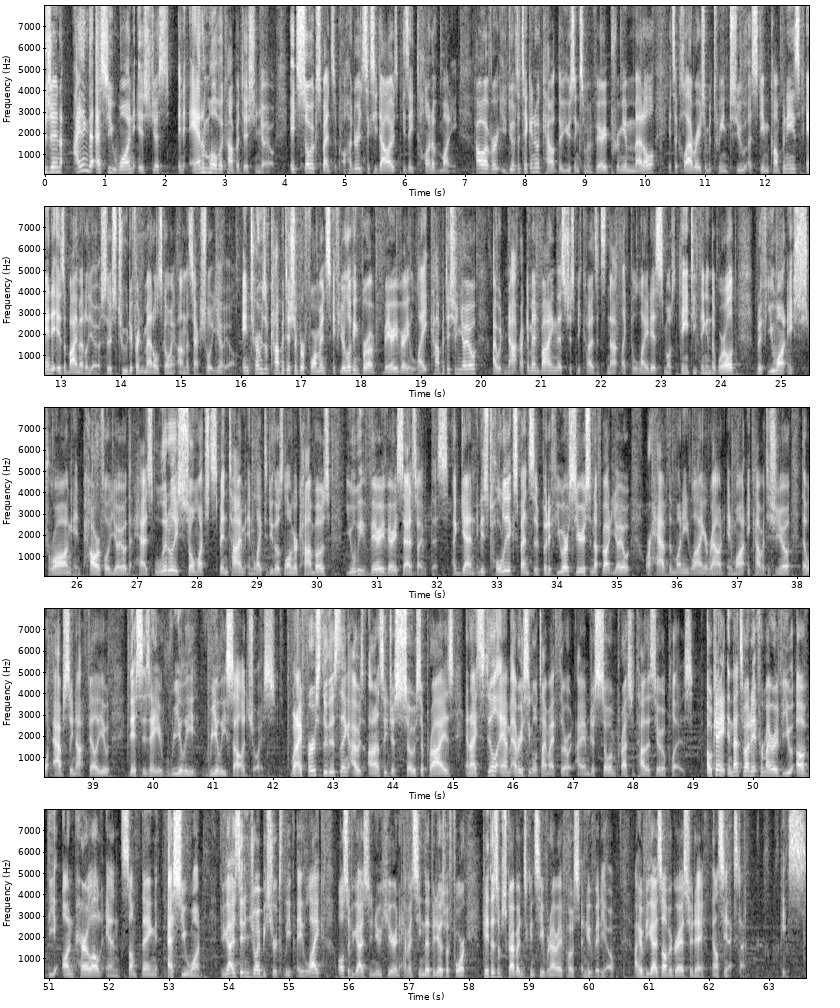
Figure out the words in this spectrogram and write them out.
I think the SU1 is just an animal of a competition yo-yo. It's so expensive. $160 is a ton of money. However, you do have to take into account they're using some very premium metal. It's a collaboration between two esteemed companies, and it is a bimetal yo-yo. So there's two different metals going on this actual yo-yo. In terms of competition performance, if you're looking for a very, very light competition yo-yo, I would not recommend buying this just because it's not like the lightest, most dainty thing in the world. But if you want a strong and powerful yo-yo that has literally so much spin time and like to do those longer combos, you'll be very, very satisfied with Again, it is totally expensive, but if you are serious enough about yo-yo or have the money lying around and want a competition yo-yo that will absolutely not fail you, this is a really, really solid choice. When I first threw this thing, I was honestly just so surprised, and I still am every single time I throw it. I am just so impressed with how this yo-yo plays. Okay, and that's about it for my review of the Unparalleled and Something SU1. If you guys did enjoy, be sure to leave a like. Also, if you guys are new here and haven't seen the videos before, hit the subscribe button can see whenever I post a new video. I hope you guys all have a great rest of your day, and I'll see you next time. Peace.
